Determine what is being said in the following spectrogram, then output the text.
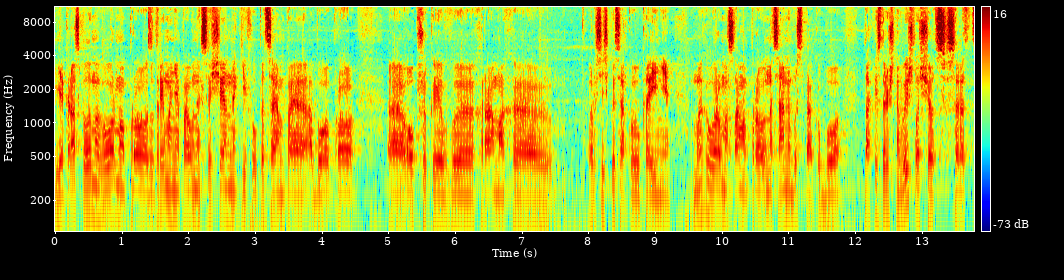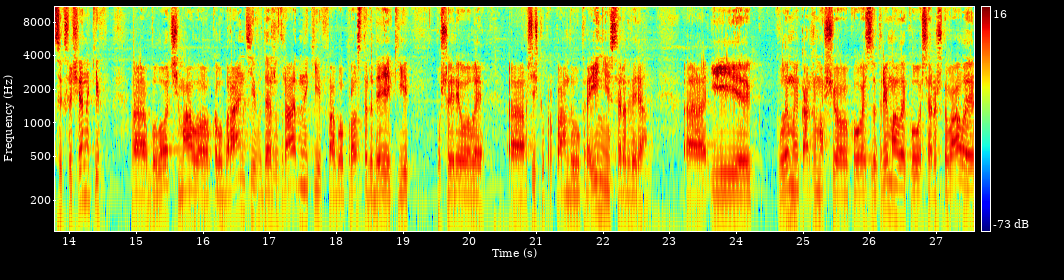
І якраз коли ми говоримо про затримання певних священників УПЦ МП або про обшуки в храмах Російської церкви в Україні, ми говоримо саме про національну безпеку. Бо так історично вийшло, що серед цих священників е, було чимало колаборантів, держзрадників або просто людей, які поширювали е, російську пропаганду в Україні серед вірян. Е, І Коли ми кажемо, що когось затримали, когось арештували,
